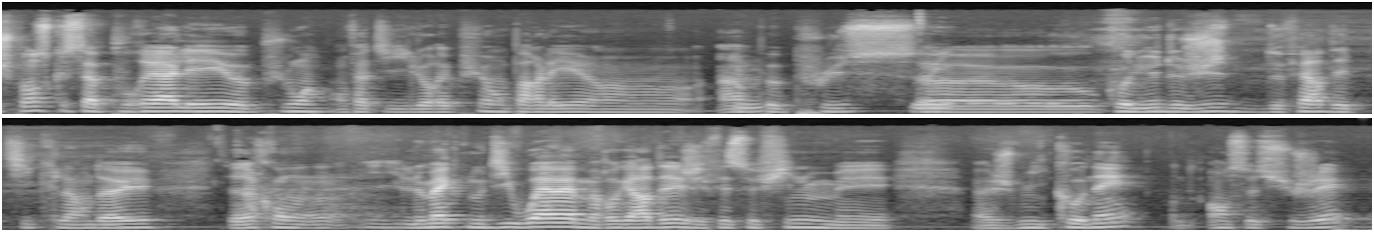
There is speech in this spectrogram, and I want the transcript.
je pense que ça pourrait aller euh, plus loin. En fait, il aurait pu en parler un, un Mhm. peu plus Oui. euh, qu'au lieu de juste de faire des petits clins d'œil. C'est-à-dire qu'on le mec nous dit ouais, mais regardez, j'ai fait ce film, mais euh, je m'y connais en ce sujet.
